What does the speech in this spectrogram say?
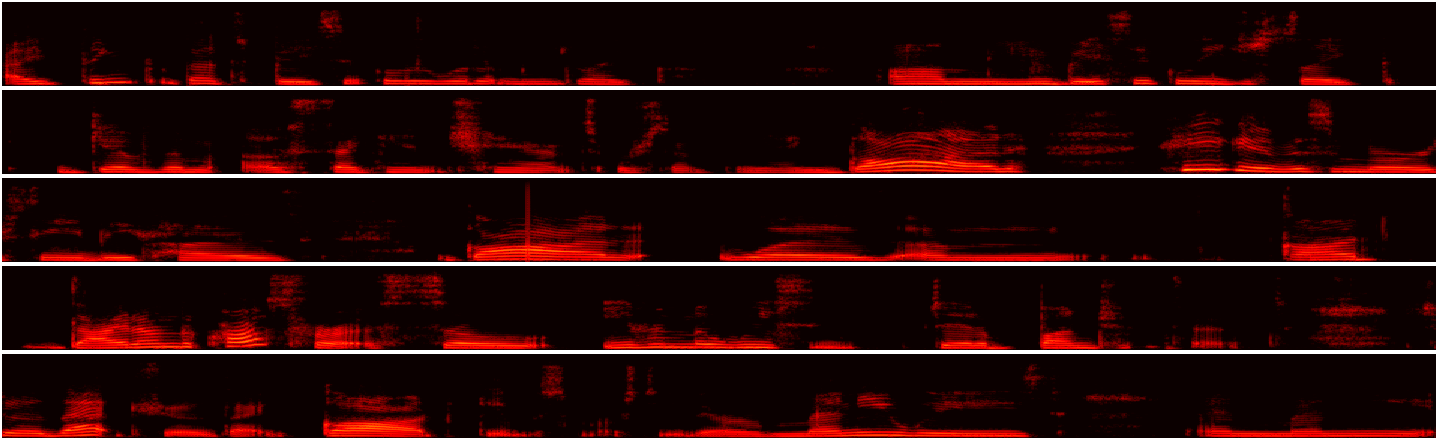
I think that's basically what it means. Like, um, you basically just like give them a second chance or something. And God, He gave us mercy because God was, um, God died on the cross for us. So even though we did a bunch of sins, so that shows that God gave us mercy. There are many ways and many,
